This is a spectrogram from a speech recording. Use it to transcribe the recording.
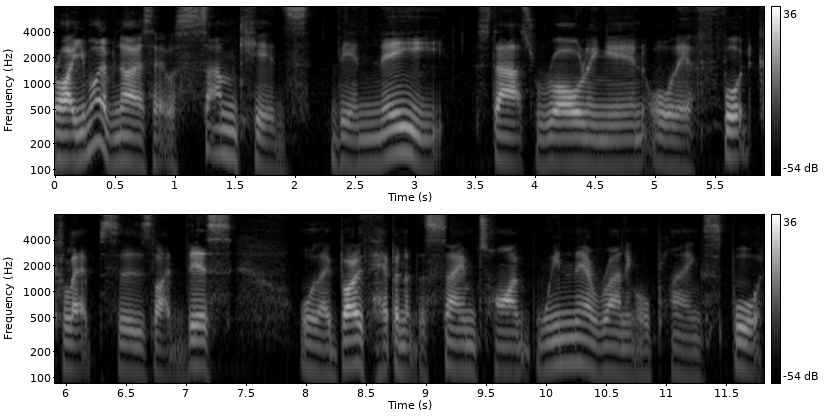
Right, you might have noticed that with some kids, their knee starts rolling in or their foot collapses like this or they both happen at the same time when they're running or playing sport.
